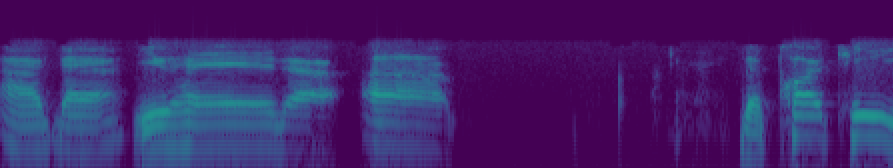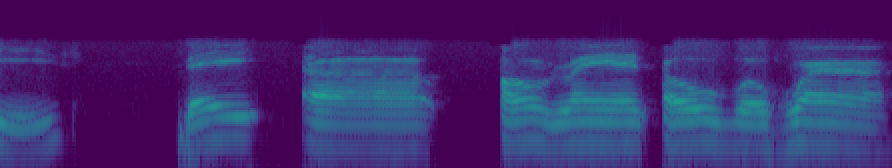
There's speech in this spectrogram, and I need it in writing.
out there. You had uh, uh, the parties. They uh, owned land over where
